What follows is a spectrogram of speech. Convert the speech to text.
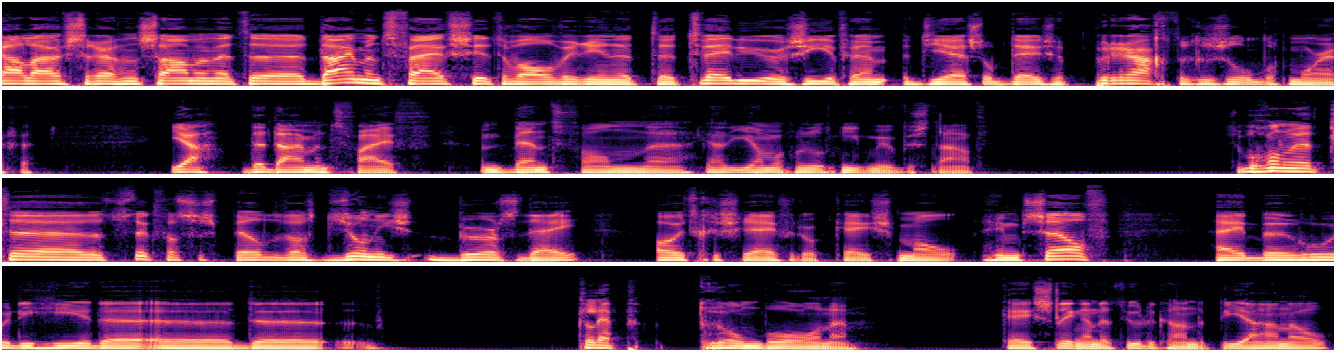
Ja, luisteraars. En samen met uh, Diamond 5 zitten we alweer in het uh, tweede uur ZFM Jazz op deze prachtige zondagmorgen. Ja, de Diamond 5. Een band van, uh, ja, die jammer genoeg niet meer bestaat. Ze begonnen met het stuk wat ze speelden. Dat was Johnny's Birthday. Ooit geschreven door Kees Small himself. Hij beroerde hier de, de kleptrombone. Kees Slinger natuurlijk aan de piano.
